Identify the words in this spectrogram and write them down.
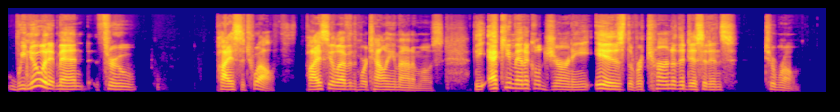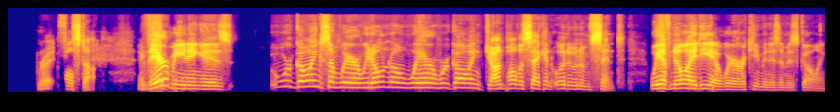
we knew what it meant through Pius XII, Pius XI, Mortalium Animos. The ecumenical journey is the return of the dissidents to Rome. Right. Full stop. Exactly. Their meaning is we're going somewhere. We don't know where we're going. John Paul II, ut unum sint. We have no idea where ecumenism is going.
